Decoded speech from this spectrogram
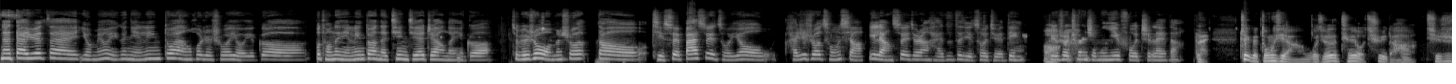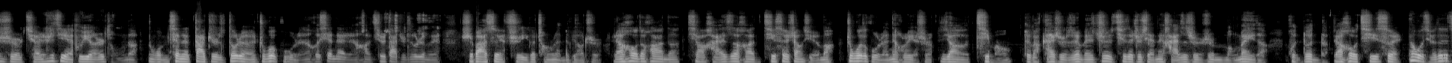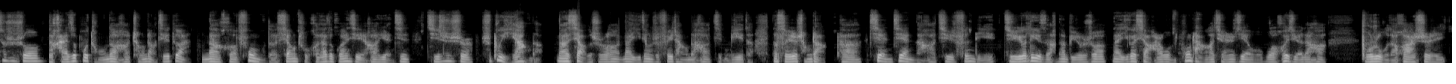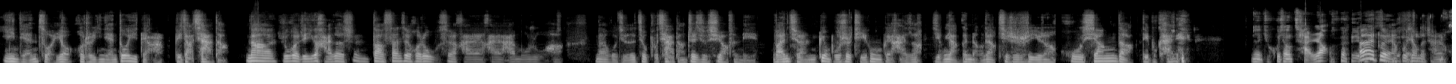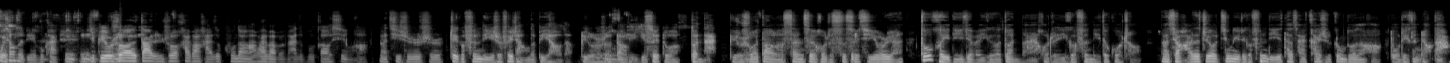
那大约在有没有一个年龄段，或者说有一个不同的年龄段的进阶这样的一个？就比如说，我们说到几岁，八岁左右，还是说从小一两岁就让孩子自己做决定？比如说穿什么衣服之类的？对。这个东西啊，我觉得挺有趣的哈。其实是全世界不约而同的。我们现在大致都认为，中国古人和现代人哈，其实大致都认为十八岁是一个成人的标志。然后的话呢，小孩子哈七岁上学嘛。中国的古人那会儿也是要启蒙，对吧？开始认为至七岁之前那孩子是是蒙昧的、混沌的。然后七岁，那我觉得就是说，孩子不同的哈成长阶段，那和父母的相处和他的关系哈远近，其实是是不一样的。那小的时候，那一定是非常的哈紧密的。那随着成长，他渐渐的哈去分离。举一个例子，那比如说，那一个小孩，我们通常啊，全世界我我会觉得哈，哺乳的话是一年左右或者一年多一点儿比较恰当。那如果这一个孩子是到三岁或者五岁还还还母乳哈，那我觉得就不恰当，这就需要分离。完全并不是提供给孩子营养跟能量，其实是一种互相的离不开。那就互相缠绕，哎，对，互相的缠绕，互相的离不开。嗯嗯。你比如说，大人说害怕孩子哭闹，害怕孩子不高兴，哈，那其实是这个分离是非常的必要的。比如说到了一岁多断奶，比如说到了三岁或者四岁去幼儿园，都可以理解为一个断奶或者一个分离的过程。那小孩子只有经历这个分离，他才开始更多的哈独立跟长大。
